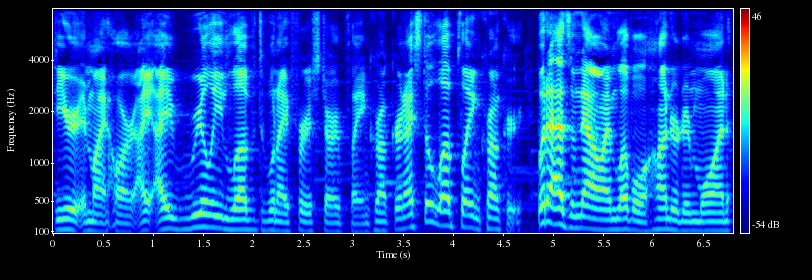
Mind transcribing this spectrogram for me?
dear in my heart. I, I really loved when I first started playing Krunker, and I still love playing Krunker. But as of now, I'm level 101.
